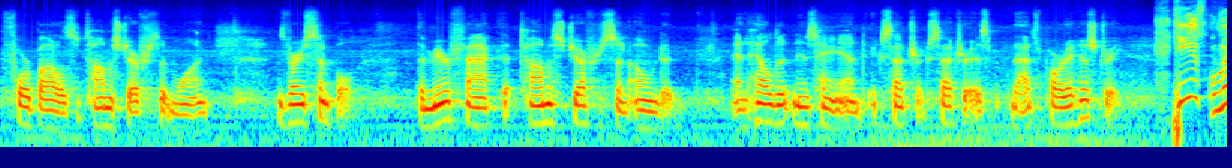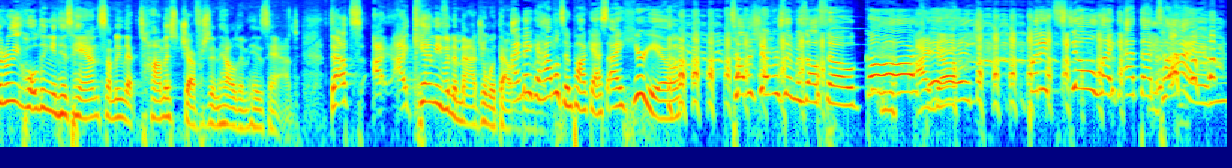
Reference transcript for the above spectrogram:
four bottles of Thomas Jefferson wine was very simple. The mere fact that Thomas Jefferson owned it and held it in his hand, etc., etc., is that's part of history. He is literally holding in his hand something that Thomas Jefferson held in his hand. That's I, I can't even imagine what that. I make a Hamilton podcast. I hear you. Thomas Jefferson was also garbage. know. but it's still like at that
